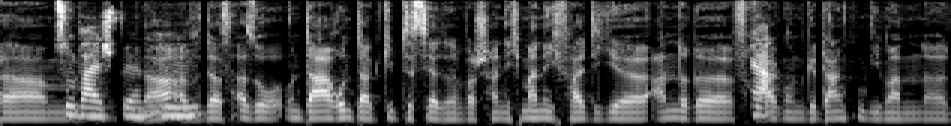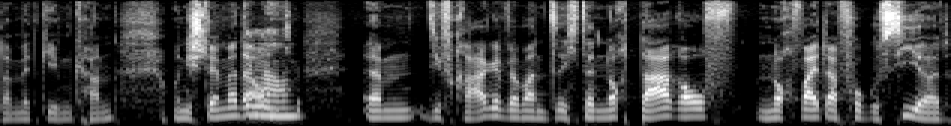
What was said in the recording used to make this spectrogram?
Ähm, Zum Beispiel. Na, mhm. also das, also, und darunter gibt es ja dann wahrscheinlich mannigfaltige andere Fragen ja. und Gedanken, die man äh, da mitgeben kann. Und ich stelle mir da genau. auch ähm, die Frage, wenn man sich dann noch darauf noch weiter fokussiert,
